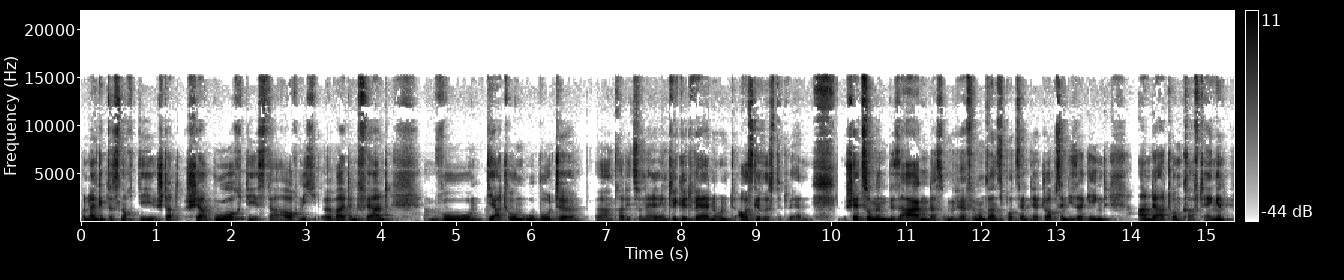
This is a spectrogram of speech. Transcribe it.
Und dann gibt es noch die Stadt Cherbourg, die ist da auch nicht äh, weit entfernt, wo die Atom-U-Boote äh, traditionell entwickelt werden und ausgerüstet werden. Schätzungen besagen, dass ungefähr 25 Prozent der Jobs in dieser Gegend an der Atomkraft hängen.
